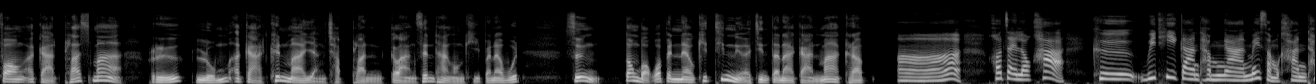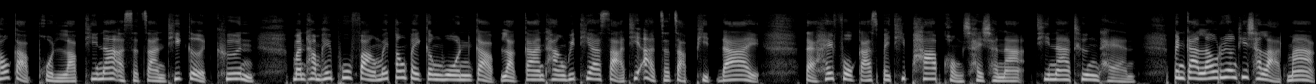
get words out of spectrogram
ฟองอากาศพลาสมาหรือหลุมอากาศขึ้นมาอย่างฉับพลันกลางเส้นทางของขีปนาวุธ ซึ่งต้องบอกว่าเป็นแนวคิดที่เหนือจินตนาการมากครับ อ๋อ เข้าใจแล้วค่ะ คือวิธีการทำงานไม่สำคัญเท่ากับผลลัพธ์ที่น่าอัศจรรย์ที่เกิดขึ้น มันทำให้ผู้ฟังไม่ต้องไปกังวลกับหลักการทางวิทยาศาสตร์ที่อาจจะจับผิดได้ แต่ให้โฟกัสไปที่ภาพของชัยชนะที่น่าทึ่งแทน เป็นการเล่าเรื่องที่ฉลาดมาก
